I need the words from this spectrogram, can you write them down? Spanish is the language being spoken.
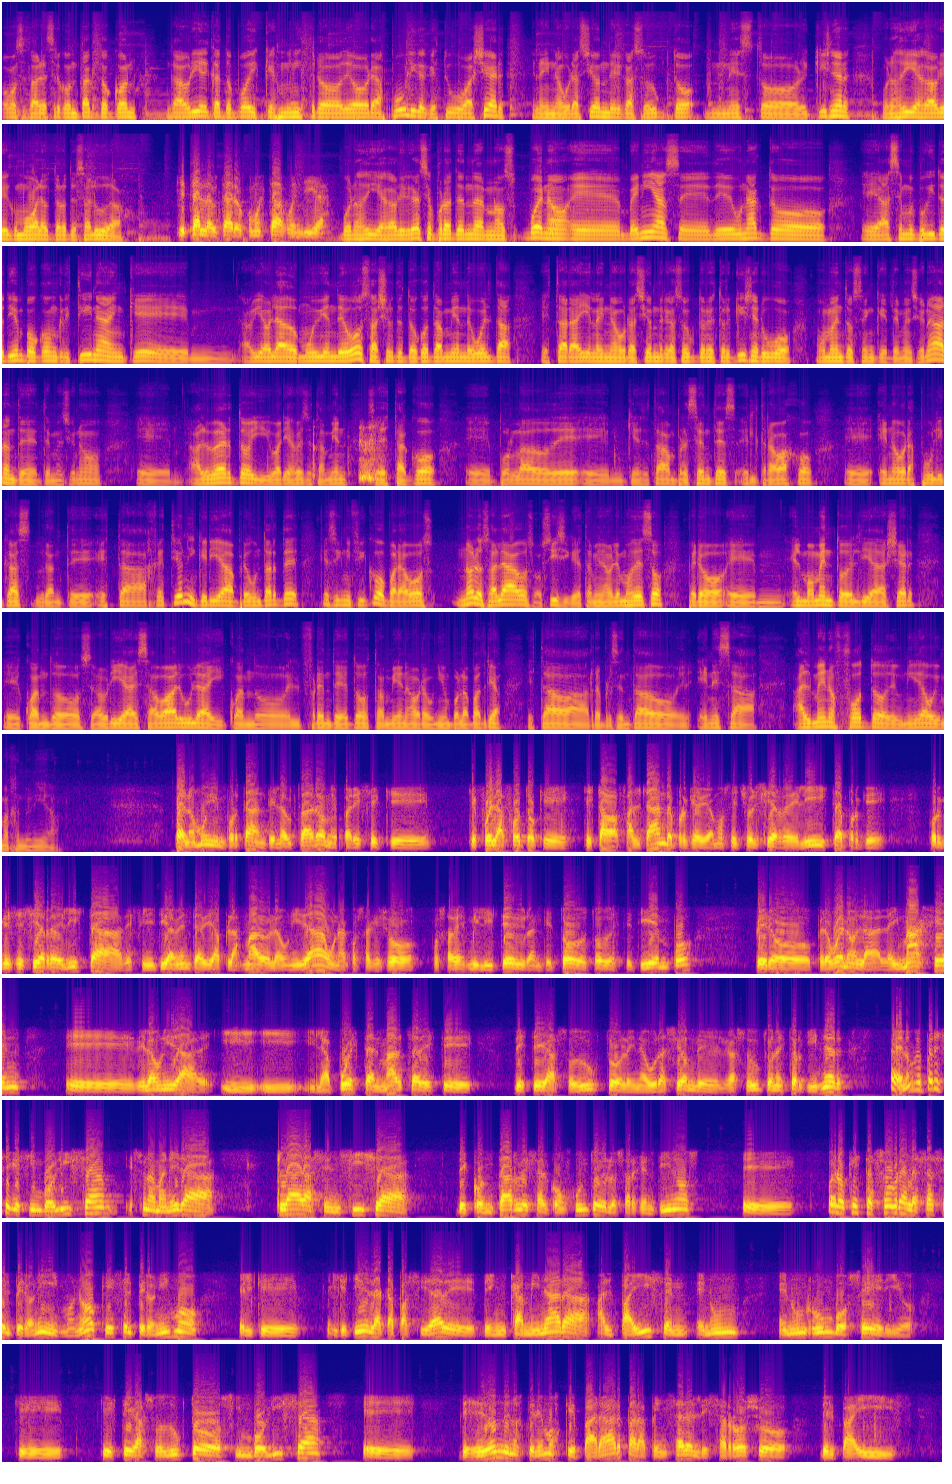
Vamos a establecer contacto con Gabriel Catopodis, que es ministro de Obras Públicas, que estuvo ayer en la inauguración del gasoducto Néstor Kirchner. Buenos días, Gabriel, ¿cómo va Lautaro? Te saluda. ¿Qué tal, Lautaro? ¿Cómo estás? Buen día. Buenos días, Gabriel, gracias por atendernos. Bueno, eh, venías eh, de un acto eh, hace muy poquito tiempo con Cristina en que mm, había hablado muy bien de vos. Ayer te tocó también de vuelta estar ahí en la inauguración del gasoducto Néstor Kirchner. Hubo momentos en que te mencionaron, te, mencionó eh, Alberto y varias veces también se destacó eh, por lado de quienes estaban presentes el trabajo en obras públicas durante esta gestión y quería preguntarte qué significó para vos, no los halagos, o sí, si querés también hablemos de eso, pero el momento del día de ayer cuando se abría esa válvula y cuando el Frente de Todos también, ahora Unión por la Patria, estaba representado en, esa al menos foto de unidad o imagen de unidad. Bueno, muy importante, Lautaro, me parece que, que fue la foto que, estaba faltando porque habíamos hecho el cierre de lista, porque, porque ese cierre de lista definitivamente había plasmado la unidad, una cosa que yo, vos sabés, milité durante todo, todo este tiempo, pero, pero bueno, la, la imagen eh, de la unidad y, la puesta en marcha de este, de este gasoducto, la inauguración del gasoducto Néstor Kirchner, bueno, me parece que simboliza, es una manera clara, sencilla de contarles al conjunto de los argentinos, eh, bueno, que estas obras las hace el peronismo, ¿no? Que es el peronismo el que, el que tiene la capacidad de, encaminar al país en, en, un, en un rumbo serio, que que este gasoducto simboliza eh, desde dónde nos tenemos que parar para pensar el desarrollo del país.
